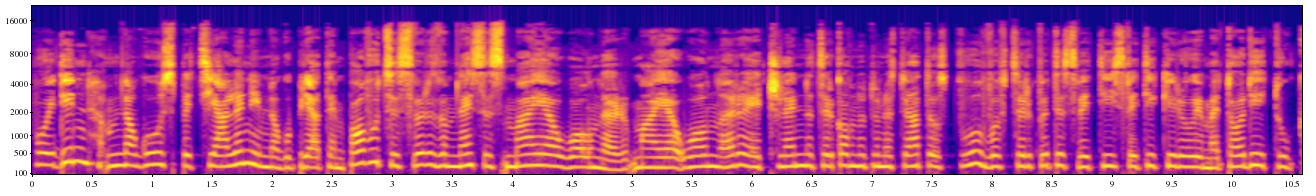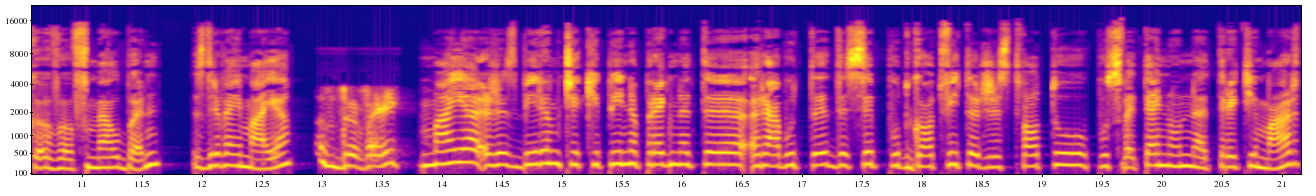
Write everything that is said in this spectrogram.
По един много специален и много приятен повод се свързвам днес с Майя Уолнер. Майя Уолнер е член на църковното настоятелство в църквата Свети Свети Кирил и Методий тук в Мелбърн. Здравей, Майя! Здравей! Майя, разбирам, че кипи напрегната работа да се подготви тържеството, посветено на 3 март,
